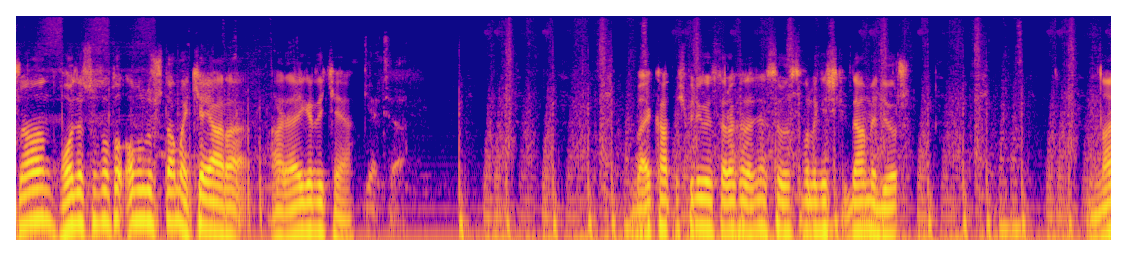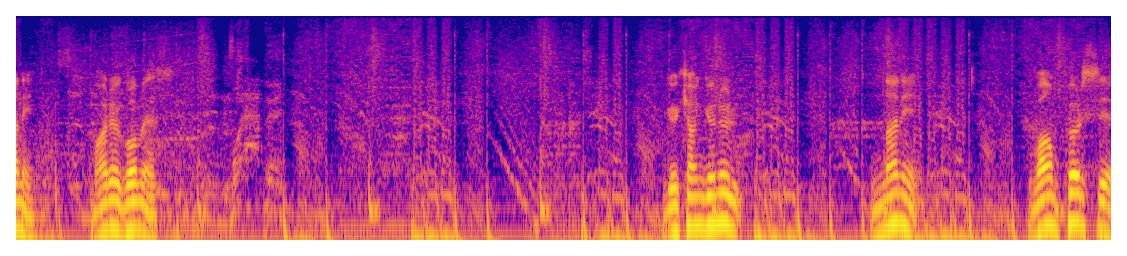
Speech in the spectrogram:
Şu an Jose Sosa topla buluştu ama Kea ara, araya girdi Kea. Belki 61'i göster arkadaşlar 0-0'lık geçişlik devam ediyor. Nani. Mario Gomez. Gökhan Gönül. Nani. Van Persie.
